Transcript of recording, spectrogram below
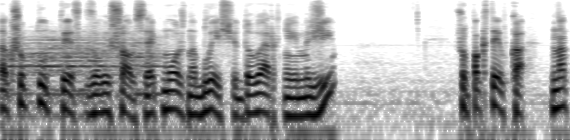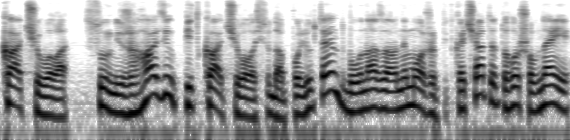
так щоб тут тиск залишався як можна ближче до верхньої межі, щоб активка накачувала суміш газів, підкачувала сюди полютент, бо вона зараз не може підкачати, того що в неї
